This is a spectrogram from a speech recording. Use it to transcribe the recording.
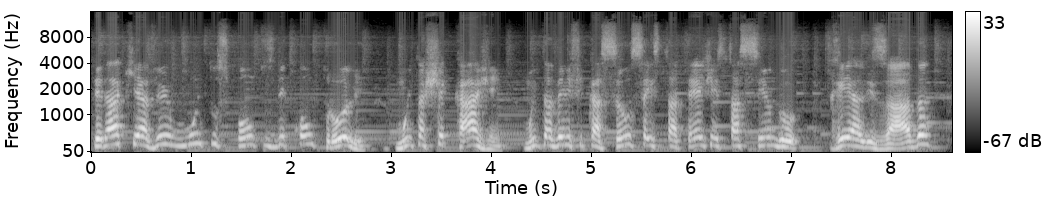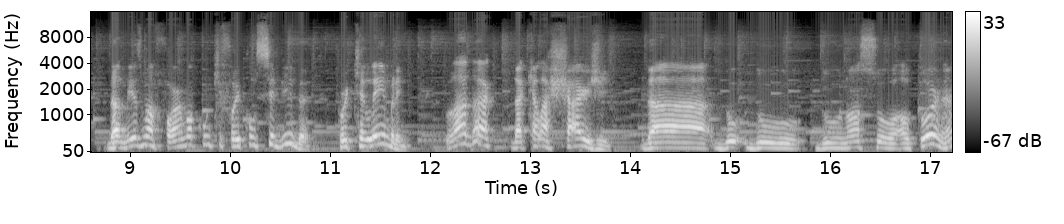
terá que haver muitos pontos de controle, muita checagem, muita verificação se a estratégia está sendo realizada da mesma forma com que foi concebida. Porque lembrem, lá da, daquela charge da, do, do, do nosso autor, né?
